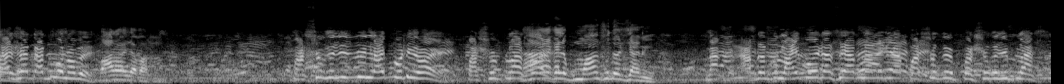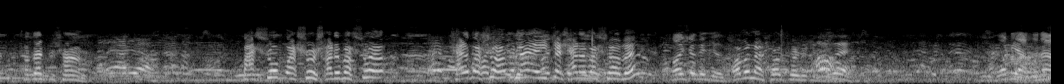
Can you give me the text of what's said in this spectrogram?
সাড়ে সাত আট মন হবে? বার হয়ে যাবে পাঁচশো কেজি যদি লাইভ বডি হয় পাঁচশো প্লাস হয়? খালি মাংস ধরছি আমি। না আপনার তো লাইভ ওয়েট আছে আপনার পাঁচশো পাঁচশো কেজি প্লাস সেটা একটু সারান। পাঁচশো পাঁচশো সাড়ে পাঁচশো সাড়ে পাঁচশো হবে না? এইটা সাড়ে পাঁচশো হবে। ছয়শো কেজি হবে। না সব ছয়শো কেজি বডি আছে না?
